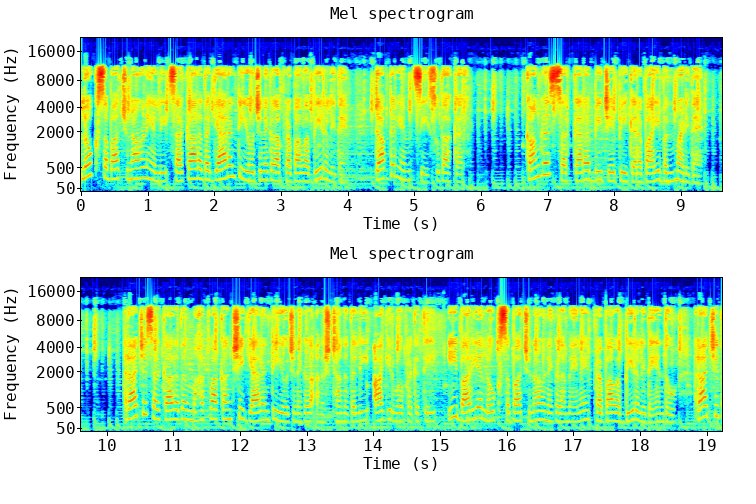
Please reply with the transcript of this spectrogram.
ಲೋಕಸಭಾ ಚುನಾವಣೆಯಲ್ಲಿ ಸರ್ಕಾರದ ಗ್ಯಾರಂಟಿ ಯೋಜನೆಗಳ ಪ್ರಭಾವ ಬೀರಲಿದೆ. ಡಾಕ್ಟರ್ ಎಂಸಿ ಸುಧಾಕರ್. ಕಾಂಗ್ರೆಸ್ ಸರ್ಕಾರ ಬಿಜೆಪಿ ಗರಬಾಯಿ ಬಂದ್ ಮಾಡಿದೆ. ರಾಜ್ಯ ಸರ್ಕಾರದ ಮಹತ್ವಾಕಾಂಕ್ಷಿ ಗ್ಯಾರಂಟಿ ಯೋಜನೆಗಳ ಅನುಷ್ಠಾನದಲ್ಲಿ ಆಗಿರುವ ಪ್ರಗತಿ ಈ ಬಾರಿಯ ಲೋಕಸಭಾ ಚುನಾವಣೆಗಳ ಮೇಲೆ ಪ್ರಭಾವ ಬೀರಲಿದೆ ಎಂದು ರಾಜ್ಯದ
